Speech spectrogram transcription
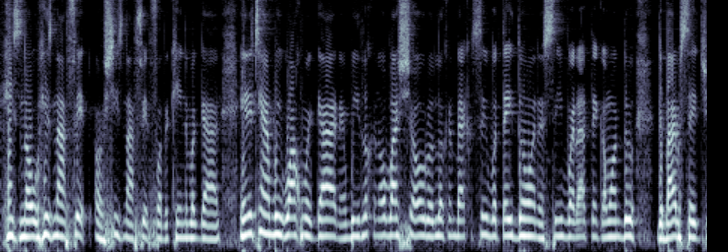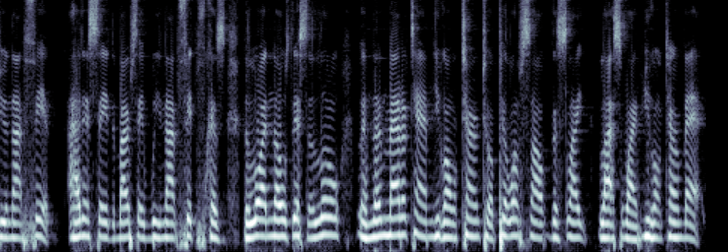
he's no he's not fit or she's not fit for the kingdom of God. Anytime we walking with God and we looking over our shoulder, looking back and see what they doing and see what I think I want to do, the Bible says you're not fit. I didn't say the Bible said we're not fit because the Lord knows this a little in no matter of time you're gonna turn to a pillar of salt just like Lot's wife. You're gonna turn back.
